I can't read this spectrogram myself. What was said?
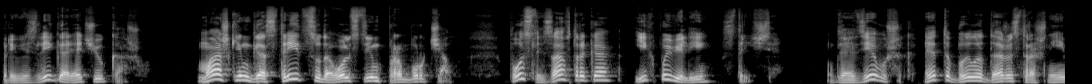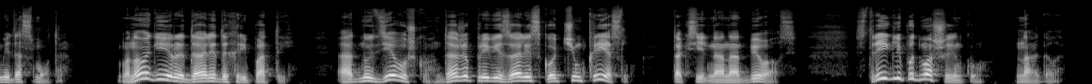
привезли горячую кашу. Машкин гастрит с удовольствием пробурчал. После завтрака их повели стричься. Для девушек это было даже страшнее медосмотра. Многие рыдали до хрипоты. Одну девушку даже привязали скотчем к креслу, так сильно она отбивалась. Стригли под машинку, наголо.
